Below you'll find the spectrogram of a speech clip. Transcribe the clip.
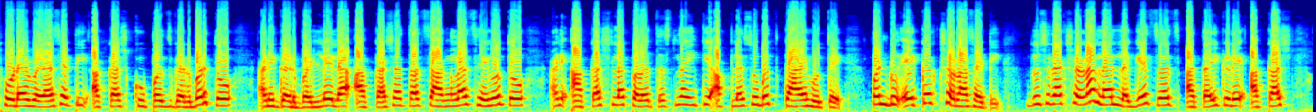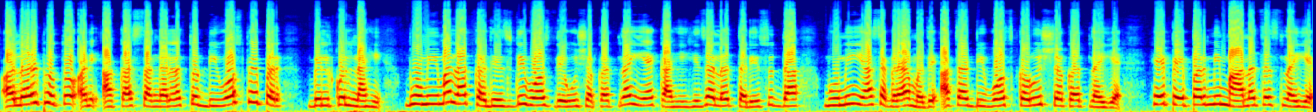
थोड्या वेळासाठी आकाश खूपच गडबडतो आणि गडबडलेला आकाश आता चांगलाच हे होतो आणि आकाशला कळतच नाही की आपल्यासोबत काय होतंय. पण एका क्षणासाठी. दुसऱ्या क्षणाला लगेचच आता इकडे आकाश अलर्ट होतो आणि आकाश सांगायला लागतो डिवोर्स पेपर बिलकुल नाही. भूमी मला कधीच डिवोर्स देऊ शकत नाहीये. काहीही झालं तरी सुद्धा भूमी या सगळ्यामध्ये आता डिवोर्स करूच शकत नाहीये. हे पेपर मी मानतच नाहीये.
